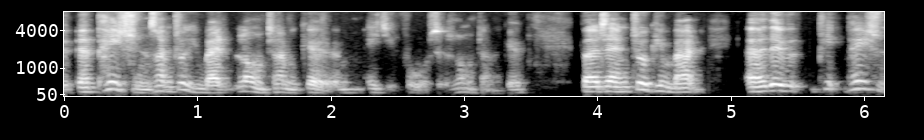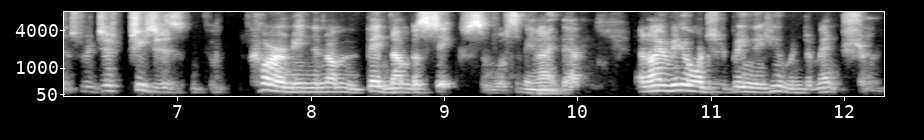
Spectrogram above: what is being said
uh, patients, I'm talking about a long time ago, 84, so it's a long time ago, but I'm talking about uh, they were, patients were just treated as coronary in the num- bed number six or something mm. like that. And I really wanted to bring the human dimension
